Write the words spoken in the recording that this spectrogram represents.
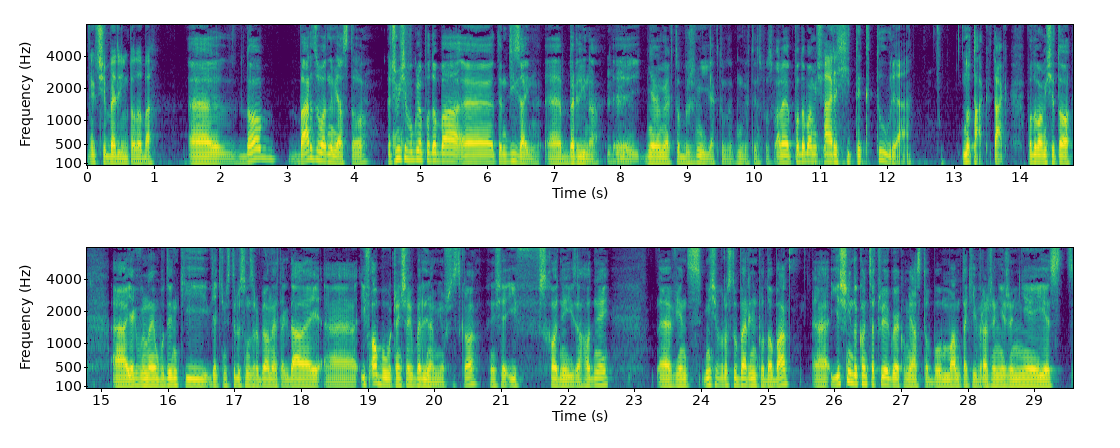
Jak ci się Berlin podoba? E, no, bardzo ładne miasto. Znaczy mi się w ogóle podoba e, ten design e, Berlina. E, nie wiem jak to brzmi, jak to mówię w ten sposób, ale podoba mi się... Architektura. No tak, tak. Podoba mi się to, e, jak wyglądają budynki, w jakim stylu są zrobione i tak dalej. E, I w obu częściach Berlina mimo wszystko. W sensie i w wschodniej i zachodniej. E, więc mi się po prostu Berlin podoba. Jeszcze nie do końca czuję go jako miasto, bo mam takie wrażenie, że nie jest,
